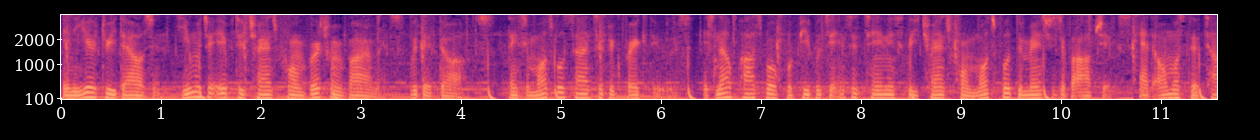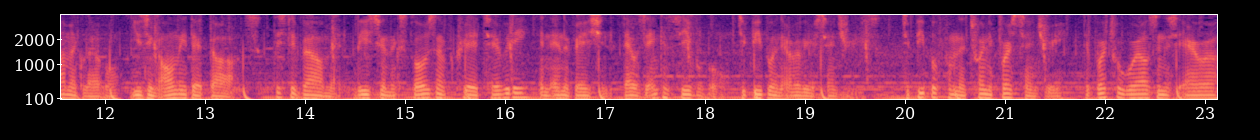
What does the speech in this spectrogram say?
In the year 3000, humans were able to transform virtual environments with their thoughts. Thanks to multiple scientific breakthroughs, it's now possible for people to instantaneously transform multiple dimensions of objects at almost the atomic level using only their thoughts. This development leads to an explosion of creativity and innovation that was inconceivable to people in earlier centuries. To people from the 21st century, the virtual worlds in this era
